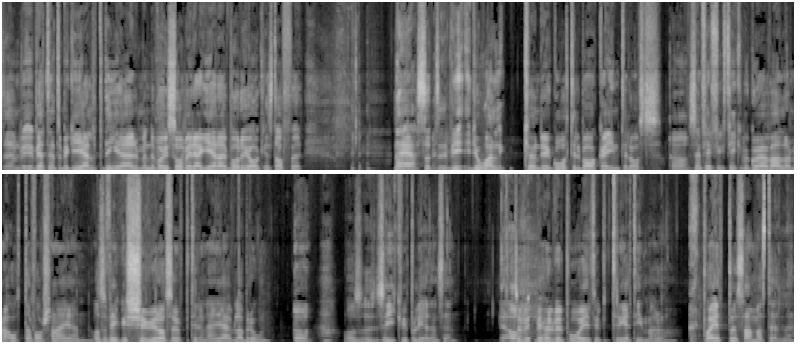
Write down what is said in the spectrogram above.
Sen vet jag inte hur mycket hjälp det är, men det var ju så vi reagerade, både jag och Kristoffer. Nej, så vi, Johan kunde ju gå tillbaka in till oss. Ja. Sen fick, fick, fick vi gå över alla de här åtta forsarna igen. Och så fick vi tjura oss upp till den här jävla bron. Ja. Och så, så gick vi på leden sen. Ja. Så vi, vi höll väl på i typ tre timmar då. På ett och samma ställe.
